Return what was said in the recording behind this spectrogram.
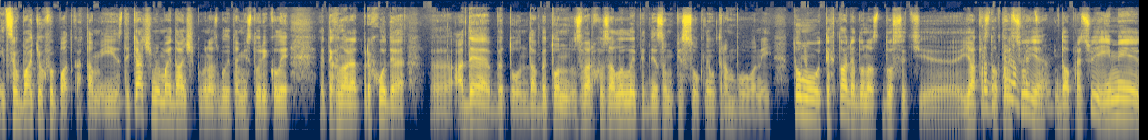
і це в багатьох випадках. Там і з дитячими майданчиками у нас були там історії, коли техногляд приходить, е, а де бетон? Да, бетон зверху залили, під низом пісок не утрамбований. Тому техногляд у нас досить е, якісно працює, працює. Да, працює, і ми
